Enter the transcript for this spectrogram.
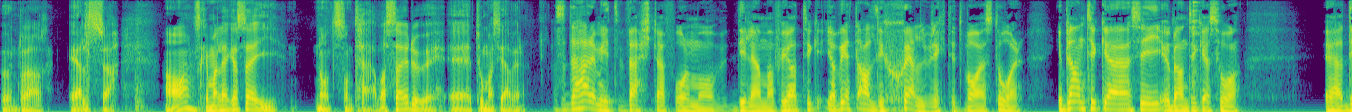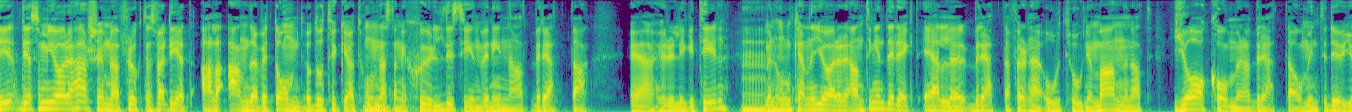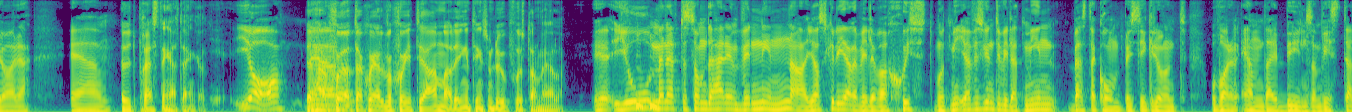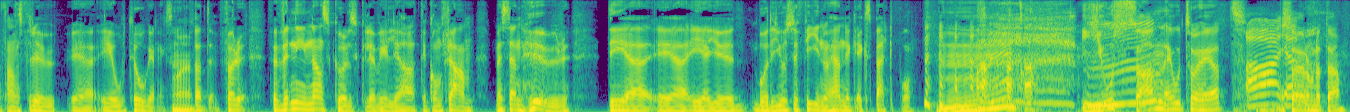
Undrar Elsa. Ja, ska man lägga sig i något sånt här? Vad säger du eh, Thomas Järvheden? Alltså, det här är mitt värsta form av dilemma. För jag, tycker, jag vet aldrig själv riktigt var jag står. Ibland tycker jag si, ibland tycker jag så. Eh, Det, det som gör det här så himla fruktansvärt är att alla andra vet om det. Och då tycker jag att hon nästan är skyldig sin väninna att berätta eh, hur det ligger till. Men hon kan göra det antingen direkt eller berätta för den här otrogne mannen att jag kommer att berätta om inte du gör det. Eh, Utpressning helt enkelt. ja. Det här eh, sköta själv och skit i andra, det är ingenting som du uppfostrar med eller? Eh, jo, men eftersom det här är en väninna. Jag skulle gärna vilja vara schysst mot min... Jag skulle inte vilja att min bästa kompis gick runt och var den enda i byn som visste att hans fru är, är otrogen. Liksom. Nej. Så att för, för väninnans skull skulle jag vilja att det kom fram. Men sen hur, det är, är ju både Josefin och Henrik expert på. Jossan, otrohet. Ja, jag- säger om detta?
